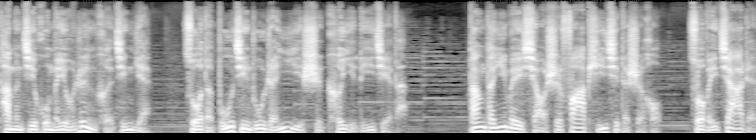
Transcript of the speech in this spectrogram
她们几乎没有任何经验，做的不尽如人意是可以理解的。当她因为小事发脾气的时候，作为家人，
